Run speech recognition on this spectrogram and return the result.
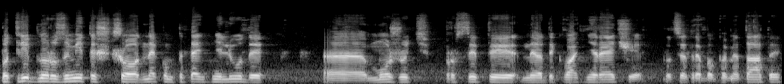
потрібно розуміти, що некомпетентні люди. Е, можуть просити неадекватні речі, про це треба пам'ятати.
